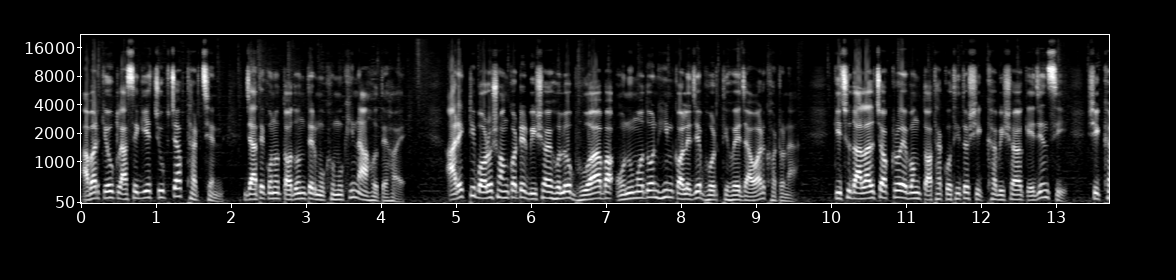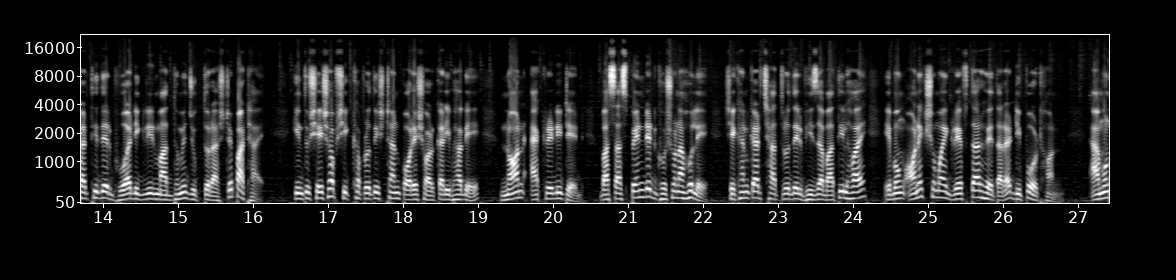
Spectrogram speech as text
আবার কেউ ক্লাসে গিয়ে চুপচাপ থাকছেন, যাতে কোনো তদন্তের মুখোমুখি না হতে হয়। আরেকটি বড় সংকটের বিষয় হল ভুয়া বা অনুমোদনহীন কলেজে ভর্তি হয়ে যাওয়ার ঘটনা। কিছু দালাল চক্র এবং তথাকথিত শিক্ষা বিষয়ক এজেন্সি শিক্ষার্থীদের ভুয়া ডিগ্রির মাধ্যমে যুক্তরাষ্ট্রে পাঠায়। কিন্তু সেসব শিক্ষা প্রতিষ্ঠান পরে সরকারিভাবে নন অ্যাক্রেডিটেড বা সাসপেন্ডেড ঘোষণা হলে সেখানকার ছাত্রদের ভিসা বাতিল হয় এবং অনেক সময় গ্রেফতার হয়ে তারা ডিপোর্ট হন। এমন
